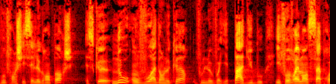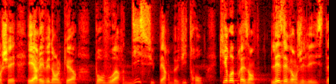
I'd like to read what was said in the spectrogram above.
vous franchissez le grand porche. est ce que nous, on voit dans le cœur, vous ne le voyez pas du bout. Il faut vraiment s'approcher et arriver dans le cœur pour voir dix superbes vitraux qui représentent les évangélistes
